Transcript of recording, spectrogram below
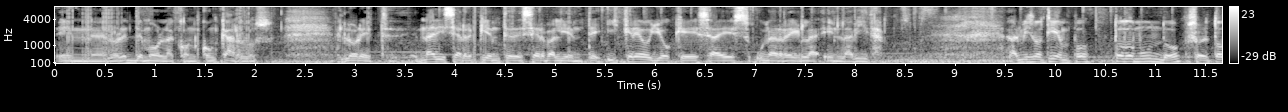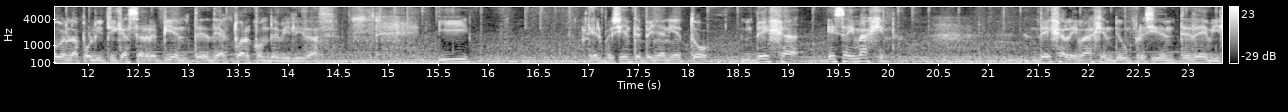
en Loret de Mola con, con Carlos. Loret, nadie se arrepiente de ser valiente y creo yo que esa es una regla en la vida. Al mismo tiempo, todo mundo, sobre todo en la política, se arrepiente de actuar con debilidad. Y el presidente Peña Nieto deja esa imagen, deja la imagen de un presidente débil,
